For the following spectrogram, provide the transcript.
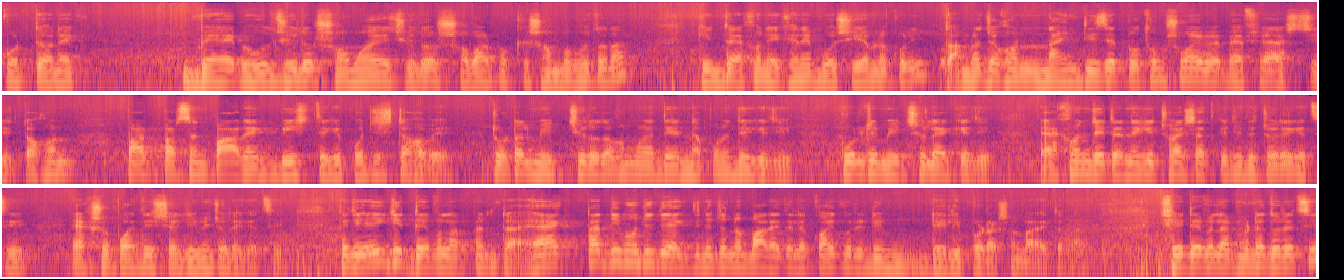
করতে অনেক ব্যয়বহুল ছিল, সময় ছিল, সবার পক্ষে সম্ভব হতো না। কিন্তু এখন এখানে বসেই আমরা করি। তো আমরা যখন নাইনটিজের প্রথম সময় ব্যবসায় আসছি, তখন পার পার্সেন্ট পার এক বিশ থেকে পঁচিশটা হবে। টোটাল মিট ছিল তখন মনে হয় দেড় না, পনেরো, দুই কেজি। পোলট্রি মিট ছিল এক কেজি। এখন যেটা নাকি ছয়, সাত কেজিতে চলে গেছি, একশো পঁয়ত্রিশশো ডিমে চলে গেছি। কাজে এই যে ডেভেলপমেন্টটা একটা ডিমও যদি একদিনের জন্য বাড়ায়, তাহলে কয় কোটি ডিম ডেইলি প্রোডাকশন বাড়াইতে হয়? সেই ডেভেলপমেন্টটা ধরেছি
